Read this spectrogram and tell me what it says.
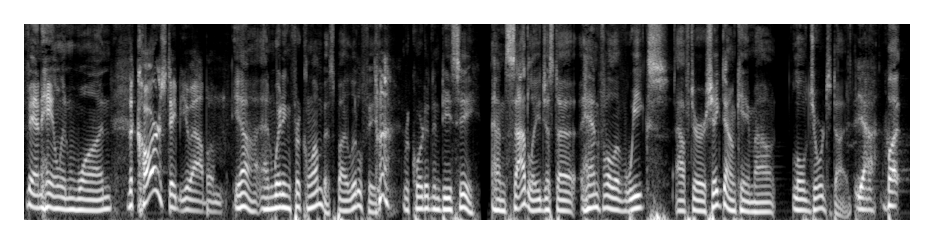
van halen 1 The Cars debut album. yeah and waiting for columbus by little feat recorded in dc and sadly just a handful of weeks after shakedown came out lowell george died Yeah. but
